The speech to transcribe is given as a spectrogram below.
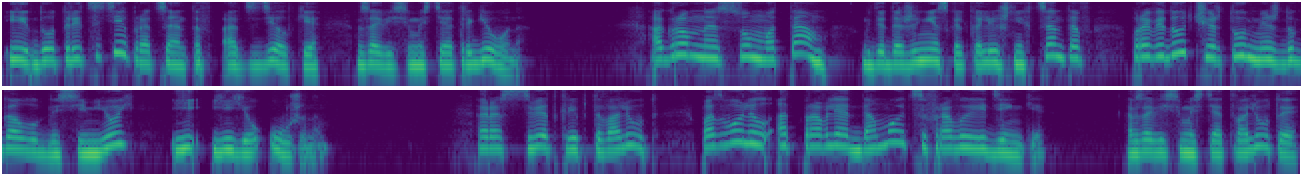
и до 30% от сделки в зависимости от региона. Огромная сумма там, где даже несколько лишних центов проведут черту между голодной семьей и ее ужином. Расцвет криптовалют позволил отправлять домой цифровые деньги. В зависимости от валюты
